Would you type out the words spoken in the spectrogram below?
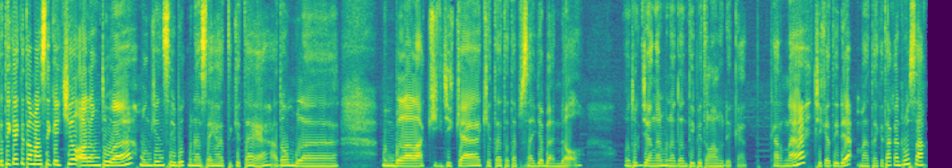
Ketika kita masih kecil, orang tua mungkin sibuk menasehati kita ya, atau membela, membelalaki jika kita tetap saja bandel untuk jangan menonton TV terlalu dekat. Karena jika tidak, mata kita akan rusak.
